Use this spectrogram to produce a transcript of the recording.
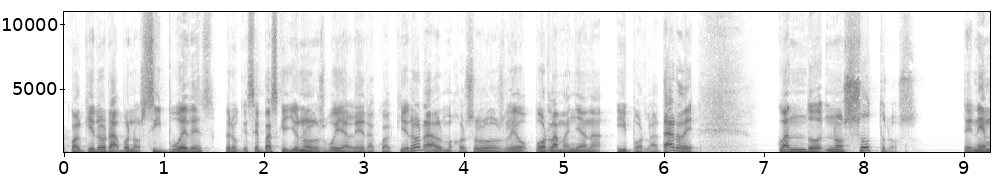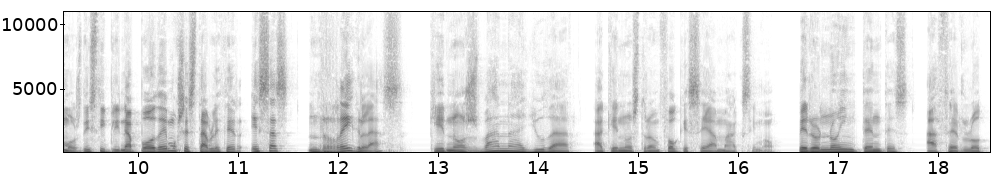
cualquier hora. Bueno, sí puedes, pero que sepas que yo no los voy a leer a cualquier hora, a lo mejor solo los leo por la mañana y por la tarde. Cuando nosotros tenemos disciplina, podemos establecer esas reglas que nos van a ayudar a que nuestro enfoque sea máximo pero no intentes hacerlo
